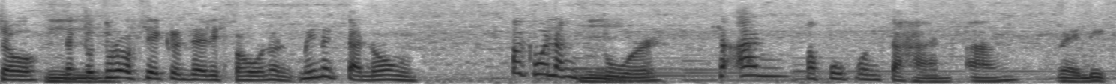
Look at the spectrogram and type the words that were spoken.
So, Mm. nagtuturo of Sacred Relics pa ho nun. May nagtanong, pag walang Mm. tour, saan mapupuntahan ang relics?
